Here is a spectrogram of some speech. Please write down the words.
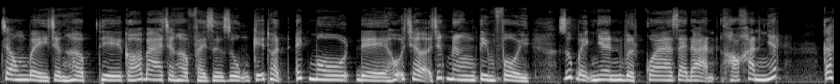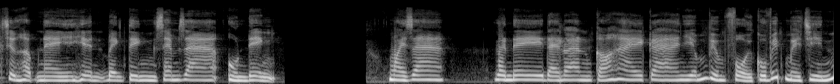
Trong 7 trường hợp thì có 3 trường hợp phải sử dụng kỹ thuật ECMO để hỗ trợ chức năng tim phổi, giúp bệnh nhân vượt qua giai đoạn khó khăn nhất. Các trường hợp này hiện bệnh tình xem ra ổn định. Ngoài ra, Gần đây, Đài Loan có hai ca nhiễm viêm phổi COVID-19,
